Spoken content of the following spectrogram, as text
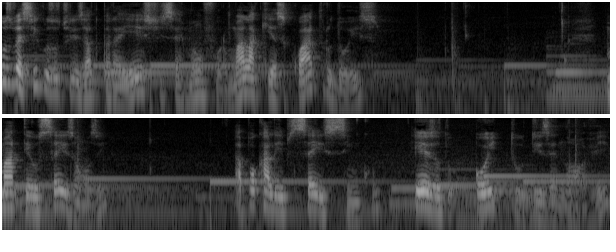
Os versículos utilizados para este sermão foram Malaquias 4:2, Mateus 6:11, Apocalipse 6:5, Êxodo 8:19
